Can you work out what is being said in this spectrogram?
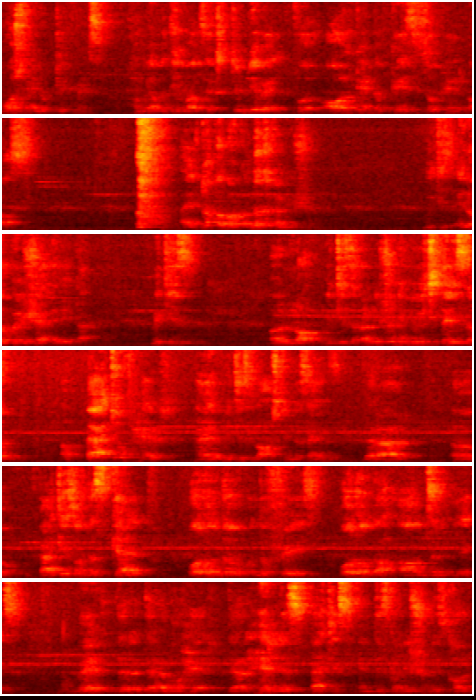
most kind of treatments. Homeopathy works extremely well for all kind of cases of hair loss. I'll talk about another condition which is alopecia areata which is a lot, which is a condition in which there is a, a patch of hair, hair which is lost in the sense there are uh, patches on the scalp or on the, on the face or on the arms and legs where there, there are no hair. There are hairless patches and this condition is called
